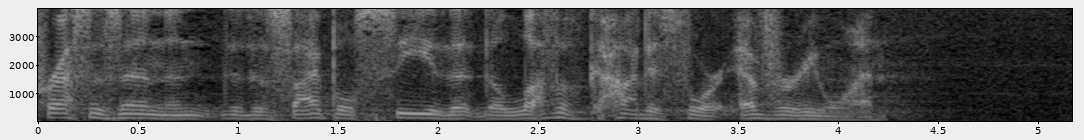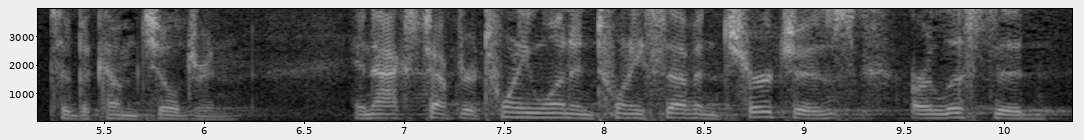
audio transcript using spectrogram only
presses in, and the disciples see that the love of God is for everyone to become children. In Acts chapter 21 and 27, churches are listed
